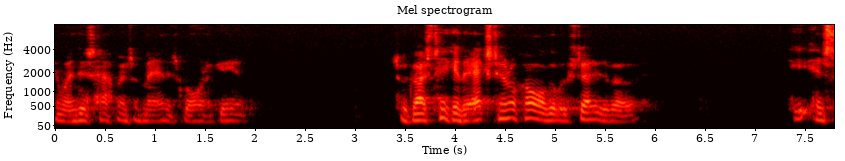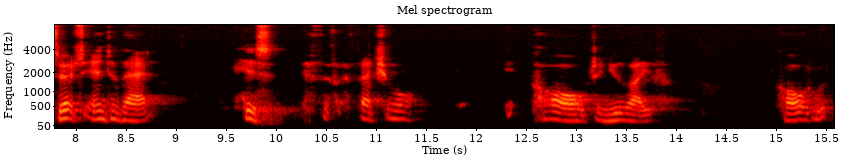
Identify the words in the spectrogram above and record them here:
And when this happens, a man is born again. So God's taking the external call that we've studied about. He inserts into that his effectual call to new life, call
